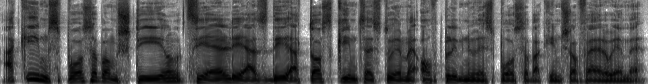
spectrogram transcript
Akým spôsobom štýl, cieľ jazdy a to, s kým cestujeme, ovplyvňuje spôsob, akým šoférujeme?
